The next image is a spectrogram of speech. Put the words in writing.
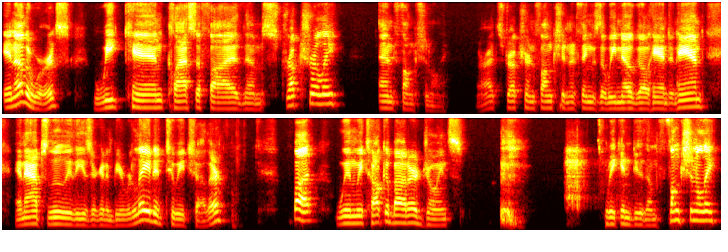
In other words, we can classify them structurally and functionally. All right, structure and function are things that we know go hand in hand, and absolutely these are going to be related to each other. But when we talk about our joints, we can do them functionally.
